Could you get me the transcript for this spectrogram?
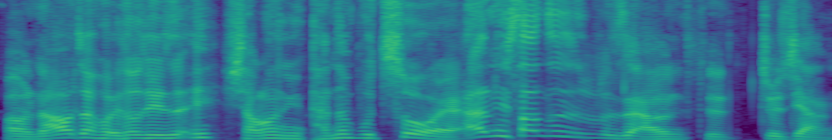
哦，然后再回头听说，哎，小龙你弹的不错哎，啊，你上次不是这样，就就这样，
